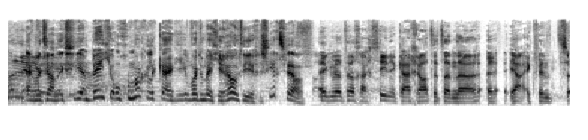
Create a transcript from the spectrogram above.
allee. Egbert-Jan, ik zie je een beetje ongemakkelijk kijken. Je wordt een beetje rood in je gezicht zelf. Ik wil het heel graag zien. Ik krijg er altijd een... eh, ja, ik vind het... zo-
